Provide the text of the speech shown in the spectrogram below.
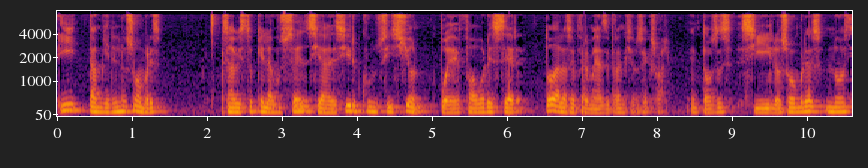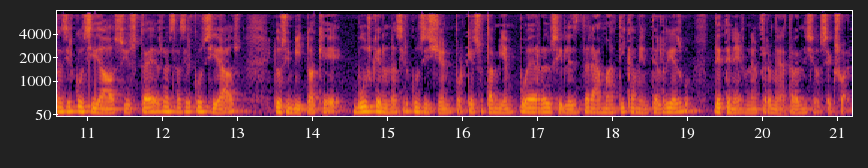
Y también en los hombres se ha visto que la ausencia de circuncisión puede favorecer todas las enfermedades de transmisión sexual. Entonces, si los hombres no están circuncidados, si ustedes no están circuncidados, los invito a que busquen una circuncisión porque eso también puede reducirles dramáticamente el riesgo de tener una enfermedad de transmisión sexual.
